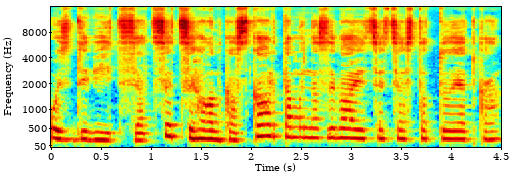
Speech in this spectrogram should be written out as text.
Ось дивіться, це циганка з картами називається ця статуетка.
